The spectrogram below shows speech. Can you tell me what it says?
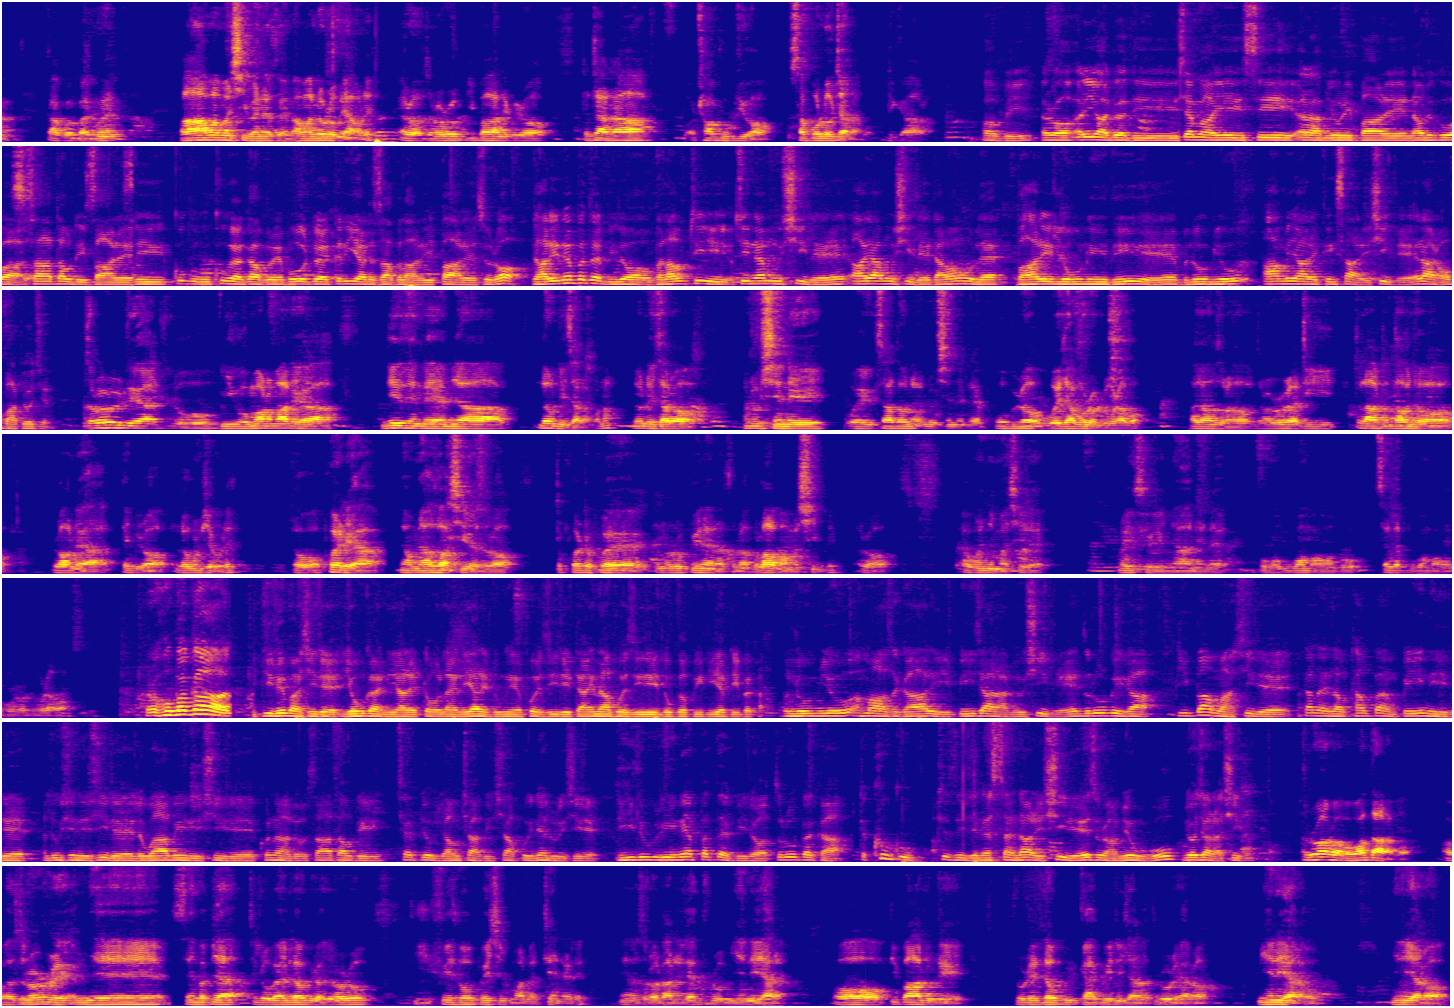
ကာကွယ်ပတ်ခွင့် ဘာမှမရှိဘဲနဲ့ဆိုရင်ဘာမှလုပ်လို့မရအောင်လေအဲ့တော့ကျွန်တော်တို့ပြပကနေပြီးတော့တတတာအထောက်အကူပြုအောင် support လုပ်ကြတာပေါ့အဓိကကတော့ဟုတ်ပြီအဲ့တော့အဲ့ဒီအတွက်ဒီကျမရေးစီးအဲ့ဒါမျိုးတွေပါတယ်နောက်တစ်ခုကအစားအသောက်တွေပါတယ်ဒီကိုကိုကိုခုခံကောက်ွယ်ဖို့အတွက်ကရိယာတစားပလာတွေပါတယ်ဆိုတော့ဒါတွေနဲ့ပတ်သက်ပြီးတော့ဘယ်လောက်ထိရှင်းနှမှုရှိလဲအားရမှုရှိလဲဒါမှမဟုတ်လဲဘာတွေလိုနေသေးတယ်ဘယ်လိုမျိုးအားမရတဲ့ကိစ္စတွေရှိလဲအဲ့ဒါတော့ဘာပြောချင် ကျွန်တော်တို့တွေကဒီလိုညီကိုမောင်နှမတွေကနေ့စဉ်နဲ့အများလုပ်နေကြတာပေါ့နော်လုပ်နေကြတော့အလူရှင်တွေဝယ်စားသုံးတဲ့အလူရှင်တွေလည်းပို့ပြီးတော့ဝယ်ကြဖို့တော့လိုတာပေါ့အဲကြောင့်ဆိုတော့ကျွန်တော်တို့ကဒီတစ်လားတစ်သောင်းကျော်လောက်နဲ့တိတ်ပြီးတော့လုံးဝဖြစ်ဘူးလေဟိုအဖွဲ့တွေကညောင်များစွာရှိရဆိုတော့တစ်ဖွဲ့တစ်ဖွဲ့ကျွန်တော်တို့ပြနေတာဆိုတော့ဘယ်တော့မှမရှိဘူးလေအဲ့တော့အဝန်းကျင်မှာရှိတဲ့မိတ်ဆွေတွေများအနေနဲ့ပုံပုံပူပေါင်းပါအောင်ဖို့ဆက်လက်ပူပေါင်းပါအောင်ဖို့တော့လိုတာပေါ့ အဲ့တော့ဟိုဘက်ကပြည်တွင်းမှာရှိတဲ့ရုံးကန်တွေရတဲ့တော်လန်တွေရတဲ့လူငယ်ဖွဲ့စည်းတွေတိုင်းသားဖွဲ့စည်းတွေ local PDF တွေဘက်ကဘယ်လိုမျိုးအမှားစကားတွေပေးကြတာမျိုးရှိလဲသူတို့တွေကပြည်ပမှာရှိတဲ့တက်နိုင်လောက်ထောက်ပံ့ပေးနေတဲ့အလူရှင်တွေရှိတယ်လူအားပေးတွေရှိတယ်ခုနလိုအစားအသောက်တွေချက်ပြုတ်ရောင်းချပြီးရှာဖွေတဲ့လူတွေရှိတယ်ဒီလူတွေနဲ့ပတ်သက်ပြီးတော့သူတို့ဘက်ကတခုခုဖြစ်စေခြင်းနဲ့စံတာတွေရှိတယ်ဆိုတာမျိုးကိုပြောကြတာရှိတယ်သူတို့ကတော့ဝမ်းသာတာပေါ့ အဲဒါကျွန်တော်တို့တွေအမြဲစင်မပြတ်ဒီလိုပဲလုပ်ပြီးတော့ကျွန်တော်တို့ဒီ Facebook page မှာလည်းတင်တယ်လေတင်တယ်ဆိုတော့ဒါတွေလည်းသူတို့မြင်နေရတယ်။ဩပြပလူတွေသူတို့တွေလုပ်ပြီးကြိုက်ပေးနေကြတော့သူတို့တွေကတော့မြင်နေရတာဟုတ်မြင်နေရတော့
